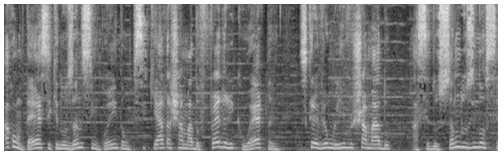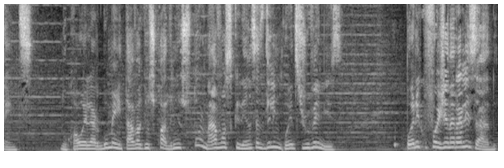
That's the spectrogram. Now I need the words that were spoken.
Acontece que nos anos 50, um psiquiatra chamado Frederick Wertham escreveu um livro chamado A Sedução dos Inocentes, no qual ele argumentava que os quadrinhos tornavam as crianças delinquentes juvenis. O pânico foi generalizado,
